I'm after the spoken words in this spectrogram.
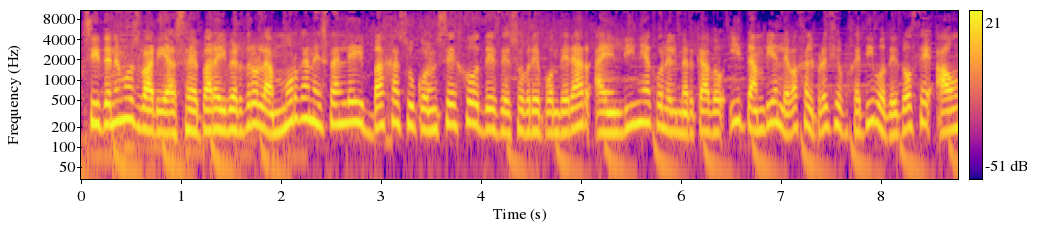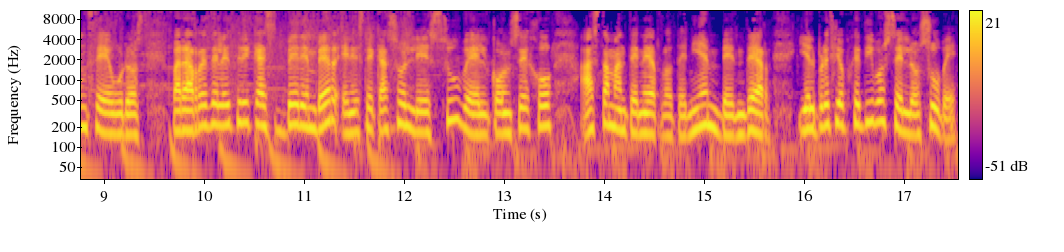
Sí, tenemos tenemos varias. Eh, para Iberdrola, Morgan Stanley baja su consejo desde sobreponderar a en línea con el mercado y también le baja el precio objetivo de 12 a 11 euros. Para Red Eléctrica es Berenber, en este caso le sube el consejo hasta mantenerlo. Tenía en vender y el precio objetivo se lo sube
